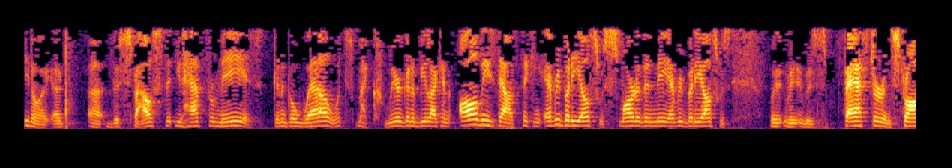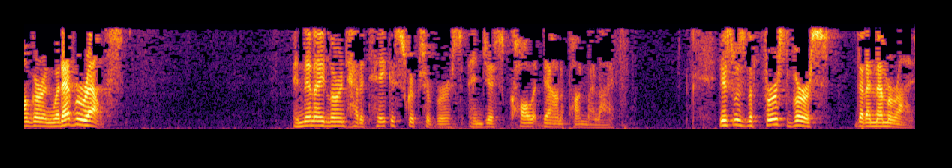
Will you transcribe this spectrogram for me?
you know, a, a, a, the spouse that you have for me? Is going to go well? What's my career going to be like? And all these doubts, thinking everybody else was smarter than me, everybody else was was faster and stronger and whatever else. And then I learned how to take a scripture verse and just call it down upon my life. This was the first verse that I memorized.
